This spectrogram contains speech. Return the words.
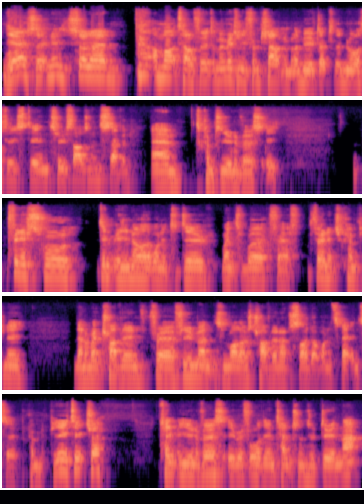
Yeah, certainly. So um, I'm Mark Telford. I'm originally from Cheltenham, but I moved up to the northeast in 2007 um, to come to university. Finished school, didn't really know what I wanted to do. Went to work for a furniture company. Then I went travelling for a few months, and while I was travelling, I decided I wanted to get into becoming a PE teacher. Came to university with all the intentions of doing that.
